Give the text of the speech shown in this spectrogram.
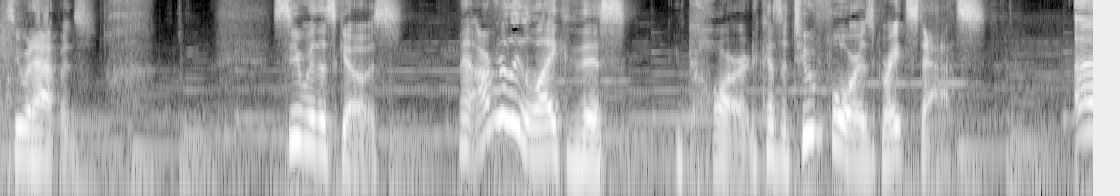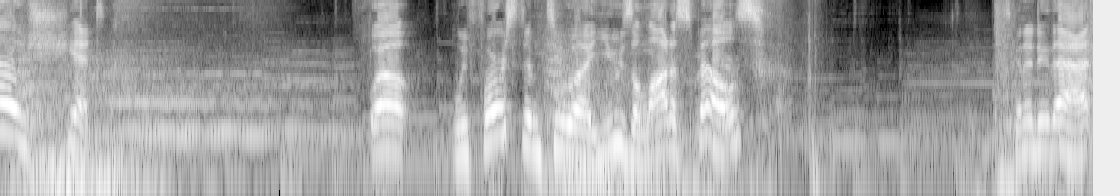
See what happens. See where this goes. Man, I really like this card because a 2-4 is great stats. Oh shit. Well, we forced him to uh, use a lot of spells. He's gonna do that,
